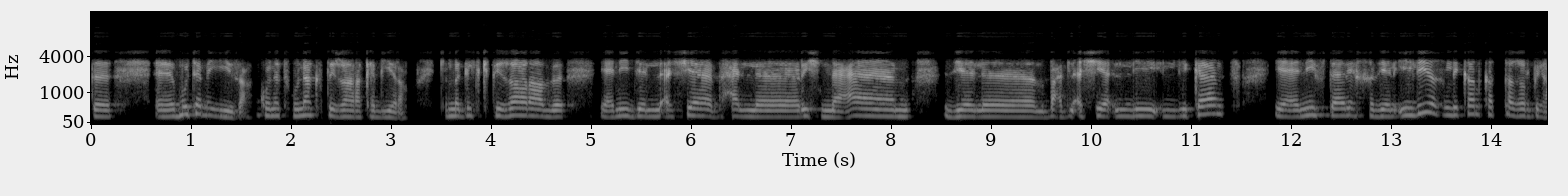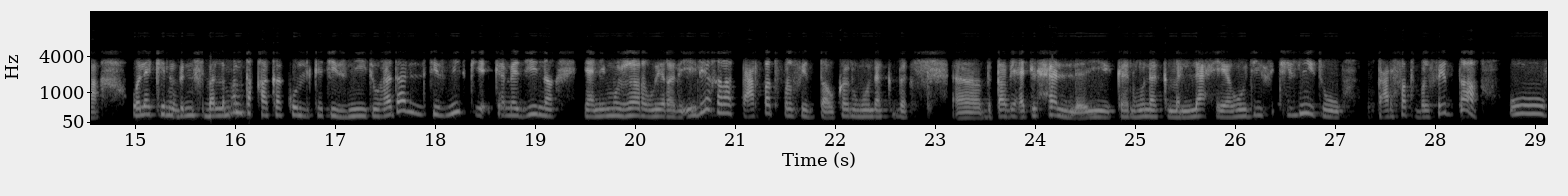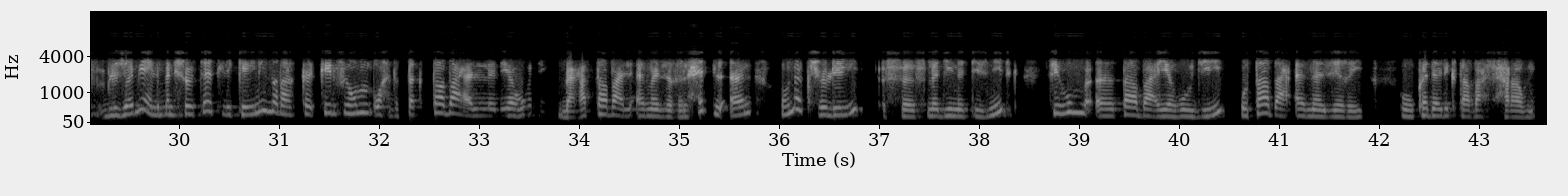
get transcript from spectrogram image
آه، متميزة. كانت هناك تجارة كبيرة. كما قلت لك تجارة يعني ديال الأشياء بحال ريش النعام ديال آه، بعض الأشياء اللي اللي كانت يعني في تاريخ ديال إيليغ اللي كان كتجر بها. ولكن بالنسبة للمنطقة ككل كتيزنيت وهذا تيزنيت كمدينة يعني مجاورة لإيليغ راه تعرفت في الفضة. وكانوا هناك آه، بطبيعة الحال كان هناك ملاح يهودي في تيزنيت وتعرفت بالفضة وبالجميع المنحوتات اللي كاينين راه كاين فيهم واحد الطابع اليهودي. مع الطابع الامازيغي لحد الآن هناك حلي في مدينة تيزنيت فيهم آه، طابع يهودي وطابع أمازيغي وكذلك طابع صحراوي.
